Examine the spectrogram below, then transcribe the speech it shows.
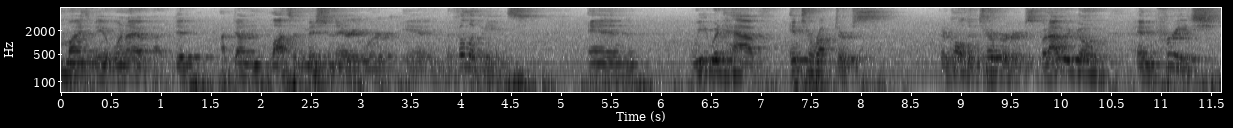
Reminds me of when I I did. I've done lots of missionary work in the Philippines, and we would have interrupters. They're called interpreters, but I would go and preach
